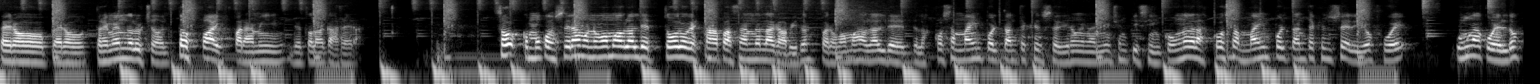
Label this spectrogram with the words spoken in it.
Pero, pero tremendo luchador. Top 5 para mí de toda la carrera. So, como consideramos, no vamos a hablar de todo lo que estaba pasando en la Capitol, pero vamos a hablar de, de las cosas más importantes que sucedieron en el año 85. Una de las cosas más importantes que sucedió fue un acuerdo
